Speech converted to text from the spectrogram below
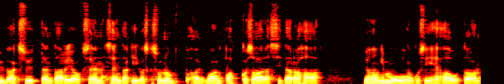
hyväksyä tämän tarjouksen sen takia, koska sun on vaan pakko saada sitä rahaa johonkin muuhun kuin siihen autoon.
